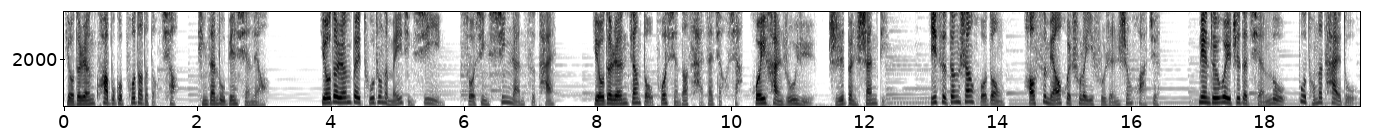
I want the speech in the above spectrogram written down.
有的人跨不过坡道的陡峭，停在路边闲聊；有的人被途中的美景吸引，索性欣然自拍；有的人将陡坡险道踩在脚下，挥汗如雨，直奔山顶。一次登山活动，好似描绘出了一幅人生画卷。面对未知的前路，不同的态度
